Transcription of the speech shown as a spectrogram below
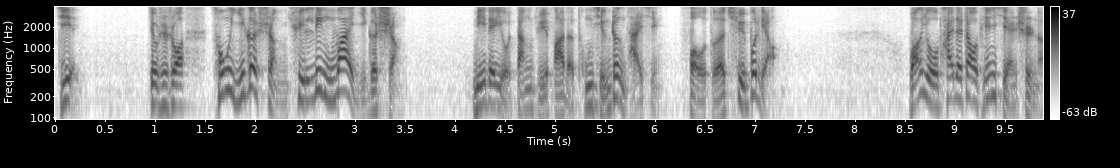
界。就是说，从一个省去另外一个省，你得有当局发的通行证才行，否则去不了。网友拍的照片显示呢，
